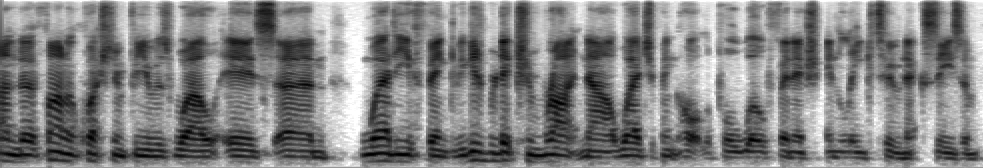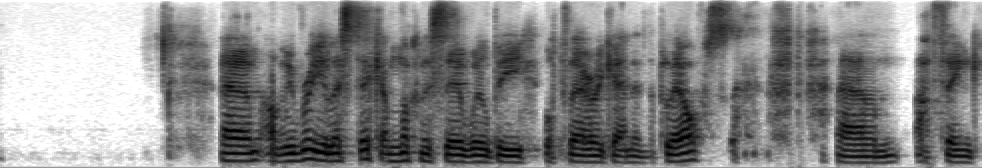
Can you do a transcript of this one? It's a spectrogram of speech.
And a final question for you as well is um, where do you think, if you give a prediction right now, where do you think Hartlepool will finish in League Two next season? Um, I'll be realistic. I'm not going to say we'll be up there again in the playoffs. um, I think,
